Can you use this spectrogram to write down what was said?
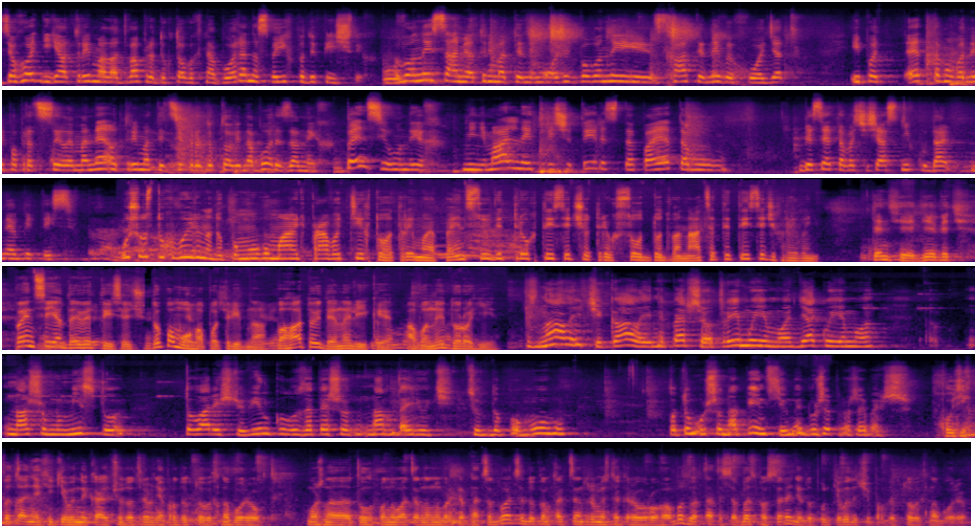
Сьогодні я отримала два продуктових набори на своїх подопічних. Вони самі отримати не можуть, бо вони з хати не виходять. І по тому вони попросили мене отримати ці продуктові набори за них. Пенсія у них мінімальна 3400, тому без цього зараз нікуди не обійтись. У шосту хвилю на допомогу мають право ті, хто отримує пенсію від 3400 до 12 тисяч гривень. Пенсія 9. Пенсія 9 тисяч. Допомога потрібна. Багато йде на ліки, а вони дорогі. Знали, чекали і не перше отримуємо. Дякуємо нашому місту, товаришу Вілкулу за те, що нам дають цю допомогу, тому що на пенсію не дуже проживеш. У усіх питаннях, які виникають щодо отримання продуктових наборів, можна телефонувати на номер 1520 до контакт-центру міста Кривого Рогу або звертатися безпосередньо до пунктів видачі продуктових наборів.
